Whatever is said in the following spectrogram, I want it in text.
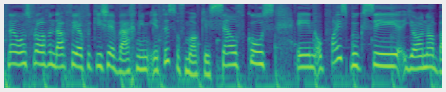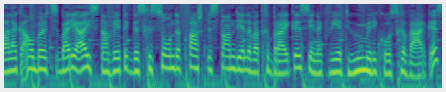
Nou ons vra vandag vir jou of kies jy wegneem etes of maak jy self kos en op Facebook sê Jana Balak Alberts by die huis dan weet ek dis gesonde vars bestanddele wat gebruik is en ek weet hoe met die kos gewerk is.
